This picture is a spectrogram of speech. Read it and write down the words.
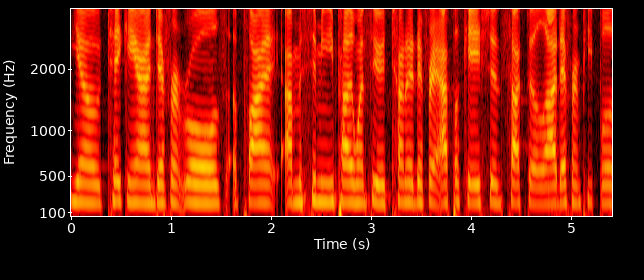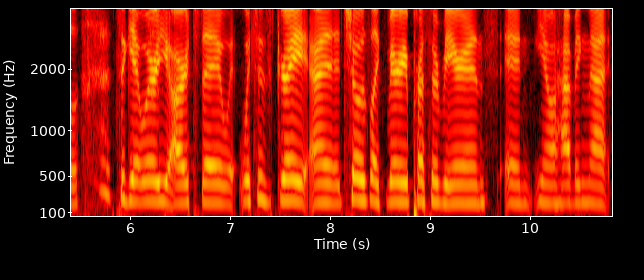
you know, taking on different roles. Apply. I'm assuming you probably went through a ton of different applications, talked to a lot of different people to get where you are today, which is great, and it shows like very perseverance and you know having that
